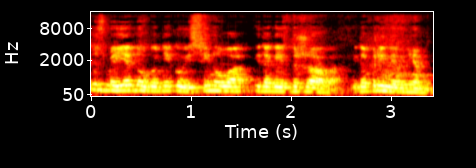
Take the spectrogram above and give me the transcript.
uzme jednog od njegovih sinova i da ga izdržava i da brine o njemu.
